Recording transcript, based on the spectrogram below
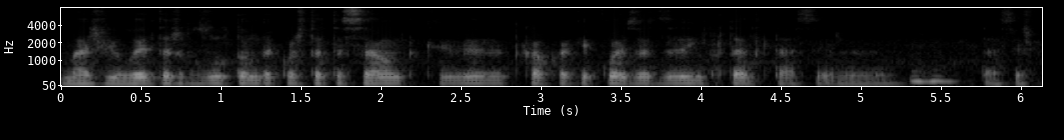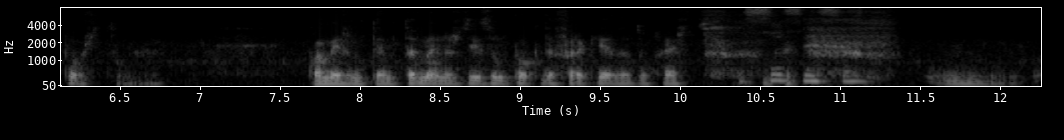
mais violentas resultam da constatação de que, de qualquer coisa de importante que está a ser, uhum. está a ser exposto. É? Que ao mesmo tempo também nos diz um pouco da fraqueza do resto. Sim, sim, sim.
